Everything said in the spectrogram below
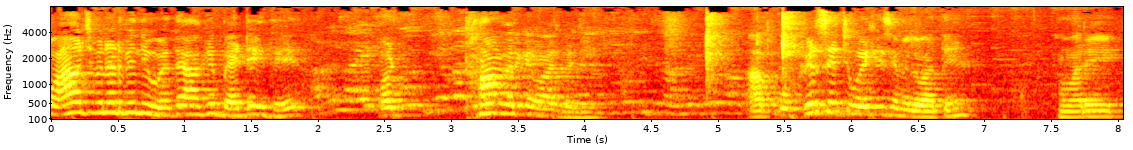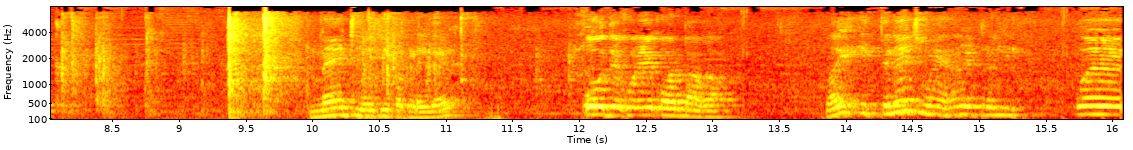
पाँच मिनट भी नहीं हुए थे आगे बैठे ही थे। और ठाम करके आवाज़ बजी। आपको फिर से चूहे जी से मिलवाते हैं। हमारे एक नए चूहे जी पकड़े गए। ओ देखो एक और भागा भाई इतने चूहे हैं लिटरली ओए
